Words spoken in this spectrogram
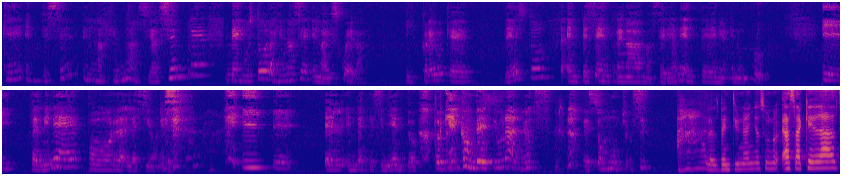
qué empecé en la gimnasia. Siempre me gustó la gimnasia en la escuela y creo que de esto empecé a entrenar más seriamente en, un club y terminé por lesiones y, el envejecimiento, porque con 21 años son muchos. Ah, a los 21 años uno, ¿hasta qué edad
